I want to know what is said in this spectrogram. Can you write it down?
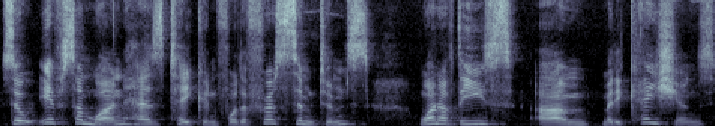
So if someone has taken for the first symptoms one of these um, medications,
